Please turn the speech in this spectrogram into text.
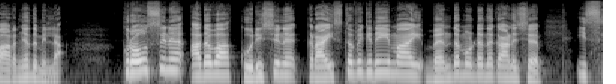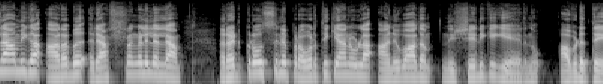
പറഞ്ഞതുമില്ല. ക്രോസിന് അഥവാ കുരിശിന് ക്രൈസ്തവികതയുമായി ബന്ധമുണ്ടെന്ന് കാണിച്ച് ഇസ്ലാമിക അറബ് രാഷ്ട്രങ്ങളിലെല്ലാം റെഡ് ക്രോസിന് പ്രവർത്തിക്കാനുള്ള അനുവാദം നിഷേധിക്കുകയായിരുന്നു അവിടുത്തെ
